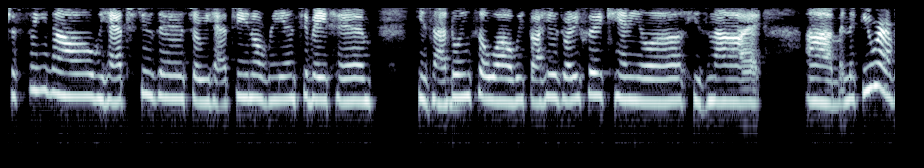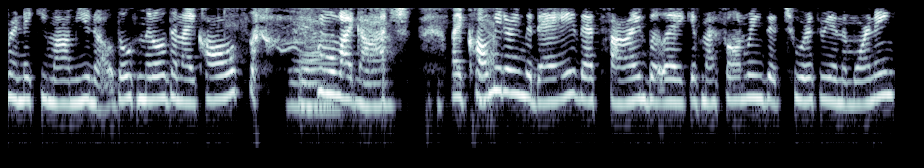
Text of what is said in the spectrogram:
just so you know we had to do this or we had to you know re-intubate him. He's not doing so well. We thought he was ready for the cannula. He's not um, and if you were ever a NICU mom, you know those middle of the night calls. Yeah. oh my Yeah. gosh! Like call Yeah. me during the day, that's fine. But like if my phone rings at two or three in the morning,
